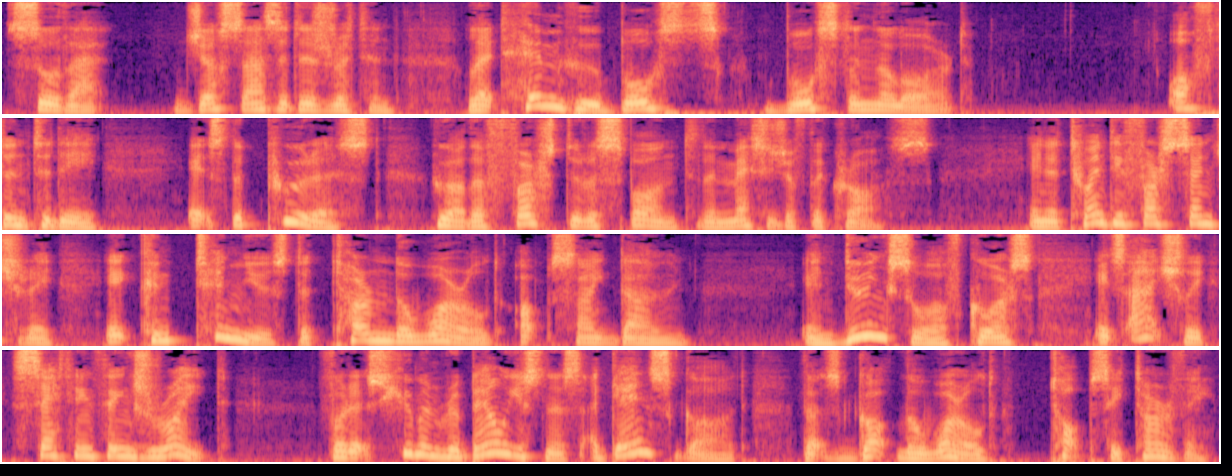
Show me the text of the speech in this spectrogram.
so that, just as it is written, let him who boasts boast in the Lord. Often today, it's the poorest who are the first to respond to the message of the cross. In the 21st century, it continues to turn the world upside down. In doing so, of course, it's actually setting things right, for it's human rebelliousness against God that's got the world topsy turvy.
